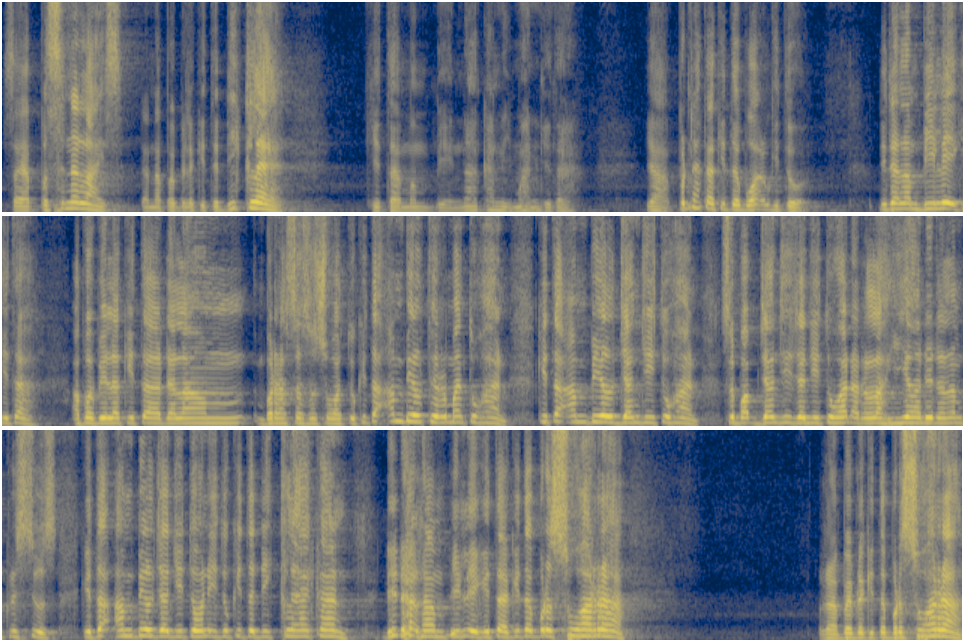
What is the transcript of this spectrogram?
Saya personalize dan apabila kita declare, kita membenakan iman kita. Ya, pernahkah kita buat begitu? Di dalam bilik kita, Apabila kita dalam berasa sesuatu, kita ambil firman Tuhan. Kita ambil janji Tuhan. Sebab janji-janji Tuhan adalah ya di dalam Kristus. Kita ambil janji Tuhan itu kita diklairkan di dalam bilik kita. Kita bersuara. Dan apabila kita bersuara,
